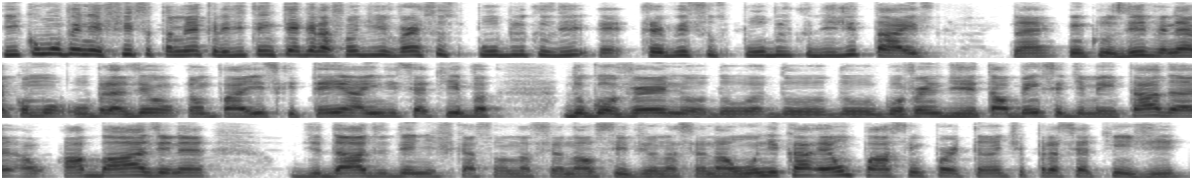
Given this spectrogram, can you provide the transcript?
e como benefício também acredito a integração de diversos públicos, de, eh, serviços públicos digitais, né? Inclusive, né, como o Brasil é um país que tem a iniciativa do governo, do, do, do governo digital bem sedimentada, a, a base né, de dados de identificação nacional civil nacional única é um passo importante para se atingir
